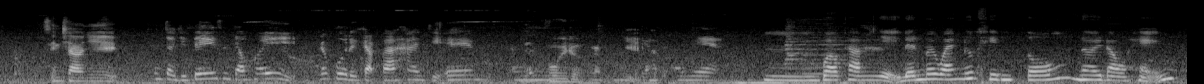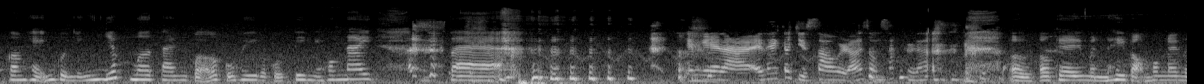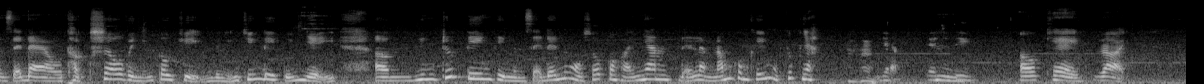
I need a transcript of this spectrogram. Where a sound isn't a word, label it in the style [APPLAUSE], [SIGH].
Xin chào nhị Xin chào chị Tiên, xin chào Huy. Rất vui được gặp hai chị em. Rất vui được gặp nhị Dạ, hôm nay nha Ừm, welcome nhị đến với quán nước khiêm tốn nơi đầu hẻm con hẻm của những giấc mơ tan vỡ của Huy và của Tiên ngày hôm nay. Và [LAUGHS] Em nghe là em thấy có chiều sâu rồi đó, sâu sắc rồi đó. Ừ ok mình hy vọng hôm nay mình sẽ đào thật sâu về những câu chuyện về những chuyến đi của nhị. Ờm, nhưng trước tiên thì mình sẽ đến với một số câu hỏi nhanh để làm nóng không khí một chút nha. Dạ, dạ chị Ừ. Ok rồi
